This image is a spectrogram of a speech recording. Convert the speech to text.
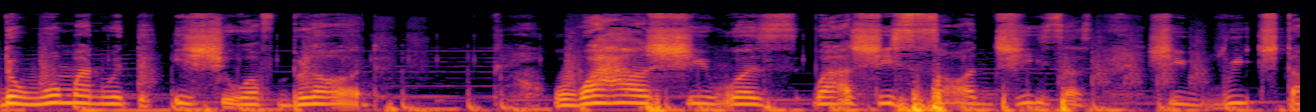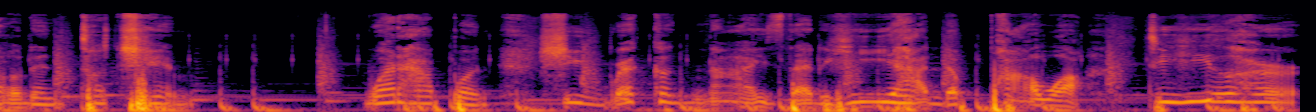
The woman with the issue of blood while she was while she saw Jesus, she reached out and touched him. What happened? She recognized that he had the power to heal her.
